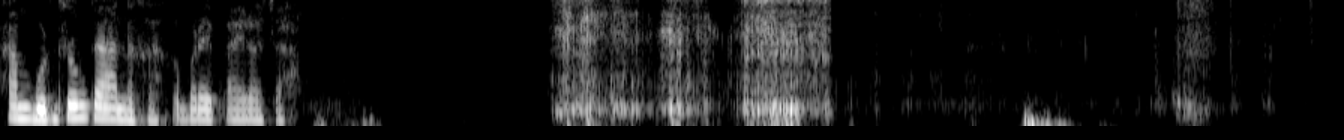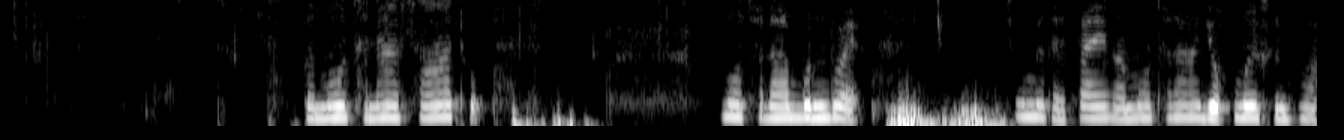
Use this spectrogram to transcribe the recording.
ทำบุญสงการนะคะก็ไม่ได้ไปแล้วจ้ะก็โมทนาสาธุโมทนาบุญด้วย ซึ่งไม่ได้ไปก็โมทนายกมือขึ้นหัว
